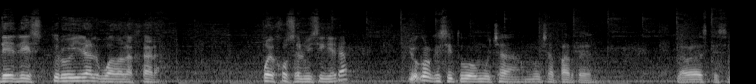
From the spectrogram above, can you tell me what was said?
de destruir al Guadalajara fue José Luis Higuera? Yo creo que sí tuvo mucha, mucha parte de él. La verdad es que sí.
